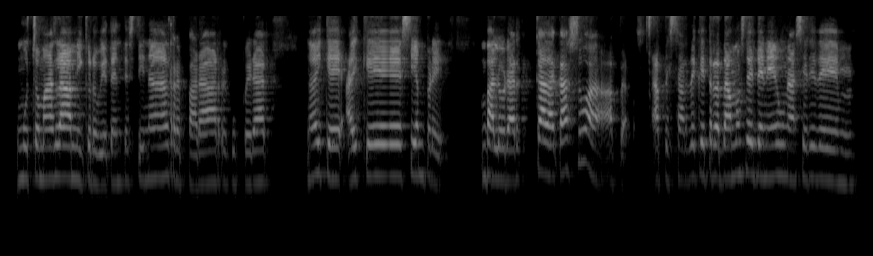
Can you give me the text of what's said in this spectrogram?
mucho más la microbiota intestinal, reparar, recuperar. ¿no? Hay, que, hay que siempre valorar cada caso a, pesar de que tratamos de tener una serie de,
